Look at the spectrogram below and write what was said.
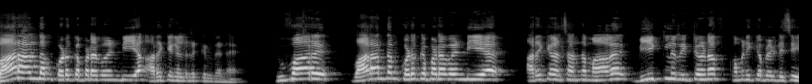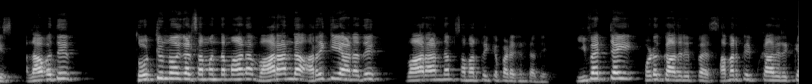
வாராந்தம் கொடுக்கப்பட வேண்டிய அறிக்கைகள் இருக்கின்றன. இவ்வாறு வாராந்தம் கொடுக்கப்பட வேண்டிய அறிக்கைகள் சம்பந்தமாக weekly return of communicable disease அதாவது தொற்று நோய்கள் சம்பந்தமான வாராந்த அறிக்கையானது வாராந்தம் சமர்ப்பிக்கப்படுகின்றது. இவற்றை கொடுக்காதிருப்ப சமர்ப்பிக்காதிருக்க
